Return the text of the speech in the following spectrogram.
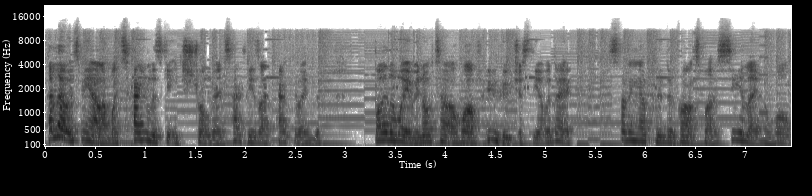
Hello, it's me, Alan. My Tangela is getting stronger, exactly as I calculated. By the way, we knocked out a wild hoo-hoo just the other day. Studying up in advance mode. See you later. Well,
